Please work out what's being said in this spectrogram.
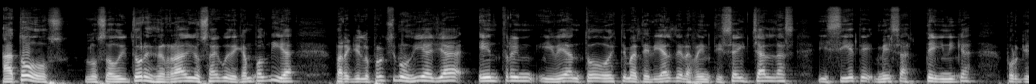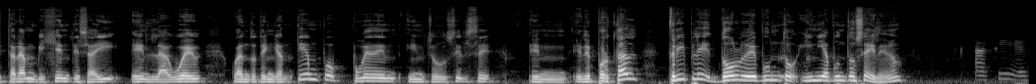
a todos los auditores de Radio Sago y de Campo al Día para que los próximos días ya entren y vean todo este material de las 26 charlas y 7 mesas técnicas, porque estarán vigentes ahí en la web. Cuando tengan tiempo pueden introducirse en, el portal www.inia.cl, ¿no? Así es.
